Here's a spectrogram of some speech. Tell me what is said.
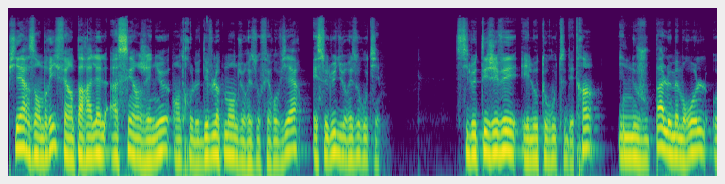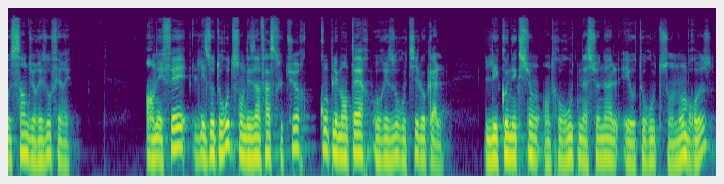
Pierre Zambry fait un parallèle assez ingénieux entre le développement du réseau ferroviaire et celui du réseau routier. Si le TGV est l'autoroute des trains, ils ne jouent pas le même rôle au sein du réseau ferré. En effet, les autoroutes sont des infrastructures complémentaires au réseau routier local. Les connexions entre routes nationales et autoroutes sont nombreuses,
